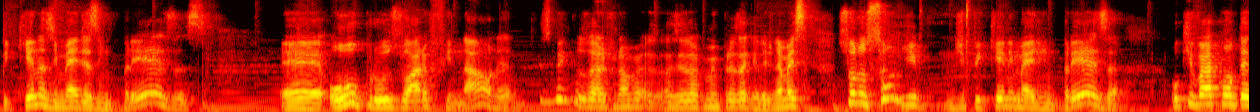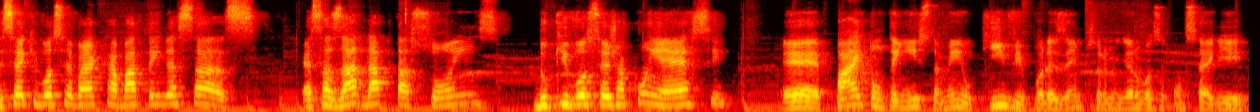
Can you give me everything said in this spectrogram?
pequenas e médias empresas, é, ou para o usuário final, né? Se bem que o usuário final às vezes é uma empresa grande, né? Mas solução de, de pequena e média empresa, o que vai acontecer é que você vai acabar tendo essas, essas adaptações do que você já conhece. É, Python tem isso também, o Kiwi, por exemplo, se não me engano, você consegue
